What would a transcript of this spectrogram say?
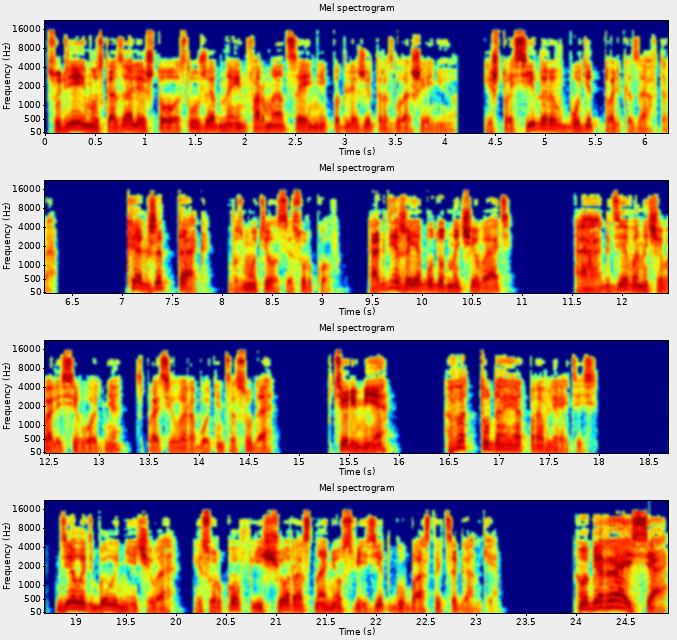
В суде ему сказали, что служебная информация не подлежит разглашению, и что Сидоров будет только завтра. «Как же так?» – возмутился Сурков. А где же я буду ночевать? А где вы ночевали сегодня? Спросила работница суда. В тюрьме? Вот туда и отправляйтесь. Делать было нечего, и Сурков еще раз нанес визит губастой цыганке. «Убирайся!»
